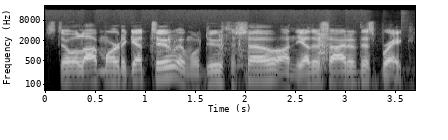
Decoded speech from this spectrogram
still a lot more to get to, and we'll do so on the other side of this break.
